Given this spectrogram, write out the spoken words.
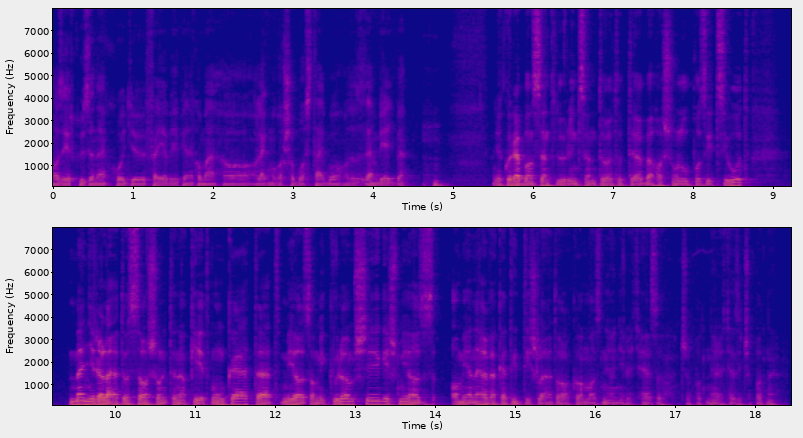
azért küzdenek, hogy feljebb lépjenek a, a legmagasabb osztályba, azaz az NB1-be. Ugye korábban Szent Lőrincen töltöttél be hasonló pozíciót. Mennyire lehet összehasonlítani a két munkát, tehát mi az, ami különbség, és mi az, amilyen elveket itt is lehet alkalmazni a Nyíregyháza csapat, Nyíregyházi csapatnál?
